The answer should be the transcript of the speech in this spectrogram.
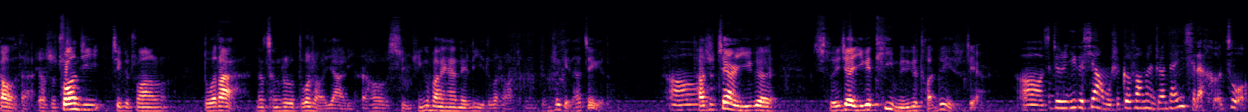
告诉他，要是装机这个桩多大，能承受多少压力，然后水平方向的力多少，我们是给他这个东西。哦，他是这样一个，所以叫一个 team 一个团队是这样。哦，就是一个项目是各方面专家一起来合作。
